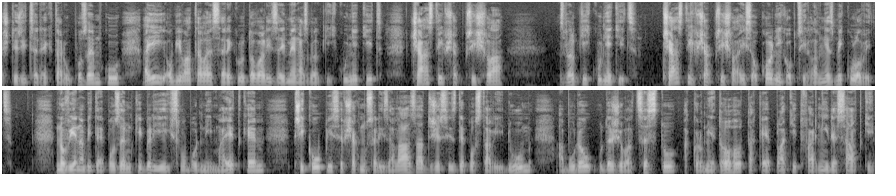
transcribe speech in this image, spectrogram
49 hektarů pozemku a její obyvatelé se rekrutovali zejména z Velkých Kunětic, část jich však přišla z Velkých Kunětic. Část jich však přišla i z okolních obcí, hlavně z Mikulovic. Nově nabité pozemky byly jejich svobodným majetkem, při koupi se však museli zavázat, že si zde postaví dům a budou udržovat cestu a kromě toho také platit farní desátky.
